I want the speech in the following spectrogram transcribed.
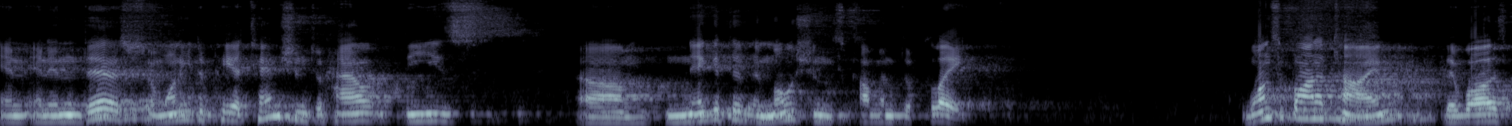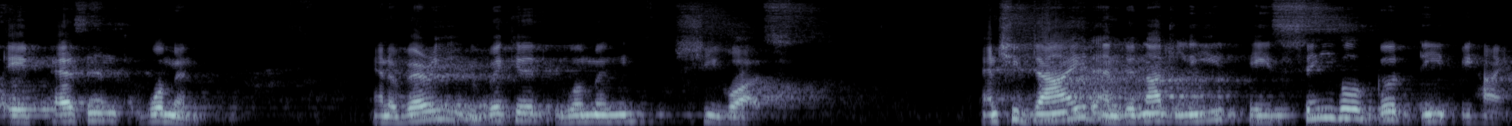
And, and in this, I want you to pay attention to how these um, negative emotions come into play. Once upon a time, there was a peasant woman and a very wicked woman she was. And she died and did not leave a single good deed behind.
